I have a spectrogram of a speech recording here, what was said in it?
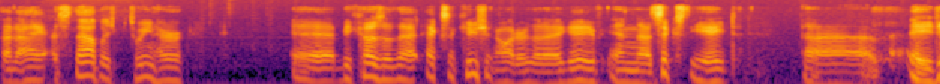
that I established between her uh, because of that execution order that I gave in uh, 68 uh, AD.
